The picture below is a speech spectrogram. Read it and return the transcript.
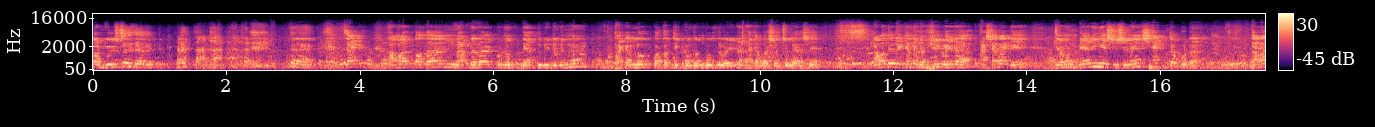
কনফিউজ হয়ে যাবে। হ্যাঁ, যাক আমার কথা আপনারা কোনো ব্যাধবি নেবেন না। ঢাকার লোক কথা ঠিক মতন বলতে পারি না ঢাকা ভাষা চলে আসে। আমাদের এখানে ব্যবসায়ী ভাইরা আসার আগে যেমন বিয়ারিং সেশনে ষাটটা ভোটার তারা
